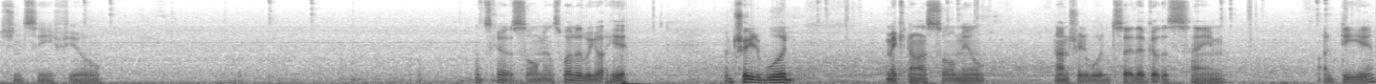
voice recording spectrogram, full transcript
Efficiency, fuel. Let's go to sawmills. What have we got here? Untreated wood, mechanized sawmill, untreated wood, so they've got the same idea.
